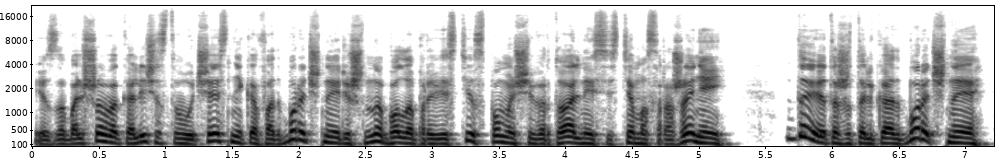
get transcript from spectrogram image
Из-за большого количества участников отборочные решено было провести с помощью виртуальной системы сражений. Да это же только отборочные.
